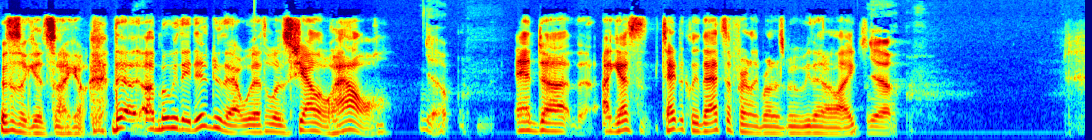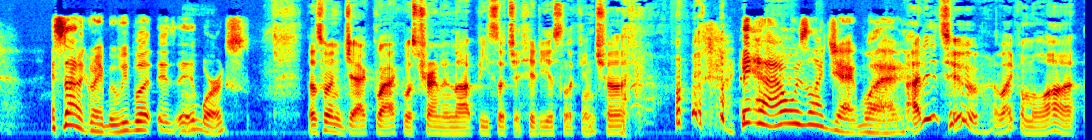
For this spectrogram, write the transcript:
This is a good psycho. The a movie they did do that with was Shallow Hal, Yep. and uh, I guess technically that's a Farrelly Brothers movie that I liked. Yeah. It's not a great movie, but it, it works. That's when Jack Black was trying to not be such a hideous looking chud. Yeah, I always like Jack Black. I do too. I like him a lot.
